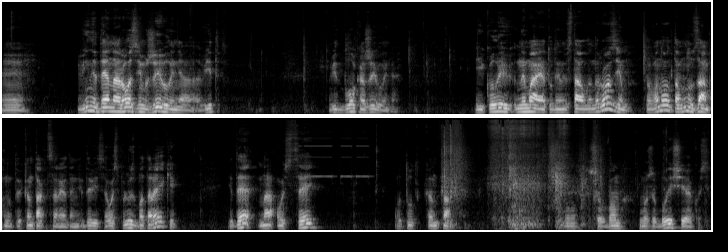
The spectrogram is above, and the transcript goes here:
Е, він йде на роз'єм живлення від, від блока живлення. І коли немає туди не вставлений роз'єм, то воно там ну, замкнутий контакт всередині. Дивіться, ось плюс батарейки йде на ось цей отут контакт. Ну, Щоб вам може ближче якось.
